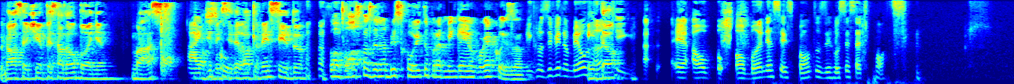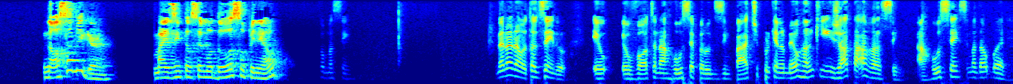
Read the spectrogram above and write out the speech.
Nossa, eu tinha pensado Albânia, mas. Ai, voto desculpa. vencido é voto vencido. Vovós fazendo biscoito pra mim ganhar qualquer coisa. Inclusive, no meu Então- ranking, é Al- Albânia 6 pontos e Rússia 7 pontos. Nossa, amiga. Mas então você mudou a sua opinião? Como assim? Não, não, não. Eu tô dizendo, eu, eu voto na Rússia pelo desempate, porque no meu ranking já tava assim. A Rússia em cima da Albânia.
